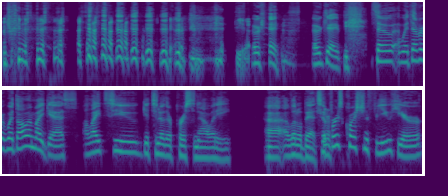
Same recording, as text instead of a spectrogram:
yeah. Okay. Okay. So with every with all of my guests, I like to get to know their personality uh, a little bit. So sure. first question for you here.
